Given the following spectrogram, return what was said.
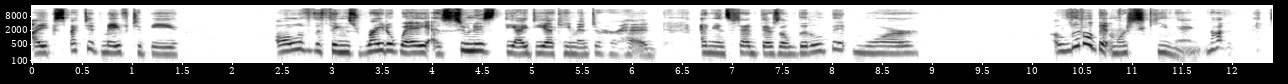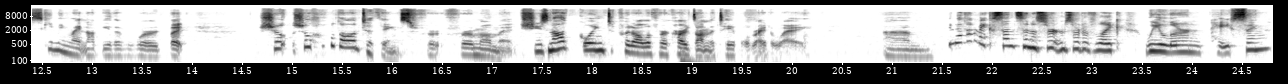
I expected Maeve to be all of the things right away as soon as the idea came into her head. And instead, there's a little bit more, a little bit more scheming. Not scheming might not be the word, but she'll she'll hold on to things for for a moment. She's not going to put all of her cards on the table right away. Um, You know, that makes sense in a certain sort of like we learn pacing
